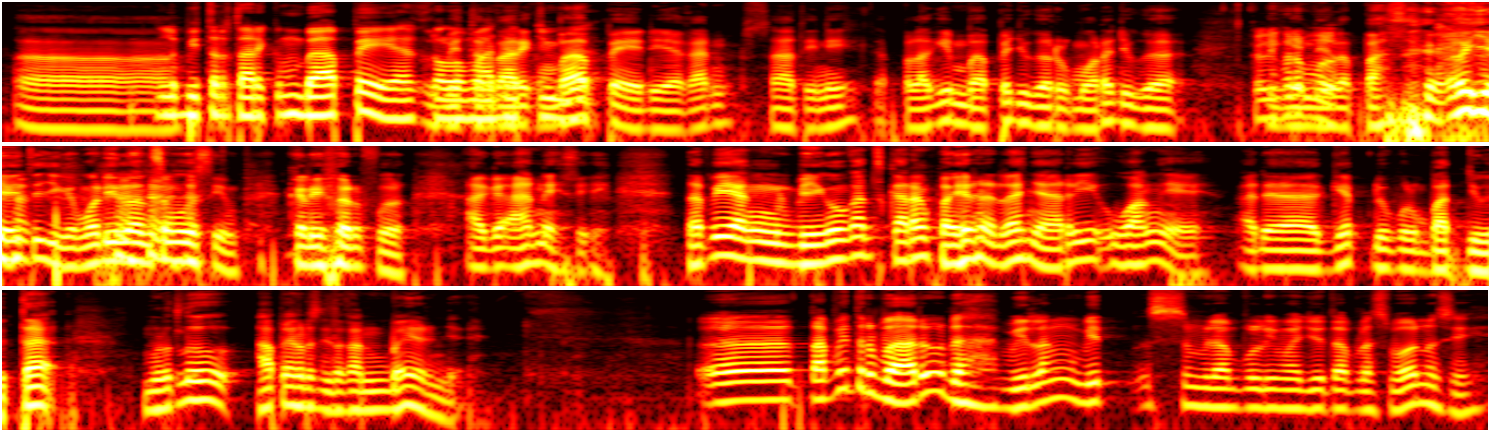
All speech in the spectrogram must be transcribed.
eh lebih tertarik Mbappe ya kalau lebih tertarik Madrid juga. Mbappe dia kan saat ini apalagi Mbappe juga rumornya juga Ke ingin Liverpool. dilepas oh iya itu juga mau di loan semusim ke Liverpool agak aneh sih tapi yang bingung kan sekarang Bayern adalah nyari uangnya ya. ada gap 24 juta menurut lu apa yang harus dilakukan Bayern ya Eh, tapi terbaru udah bilang bid 95 juta plus bonus sih.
